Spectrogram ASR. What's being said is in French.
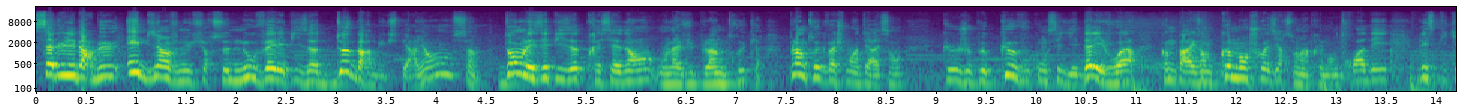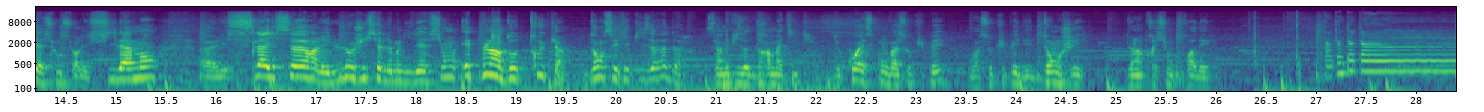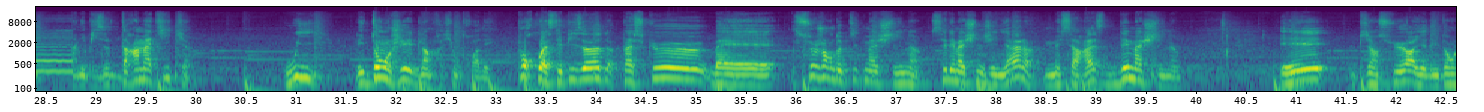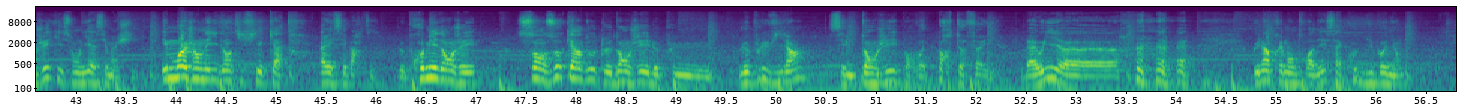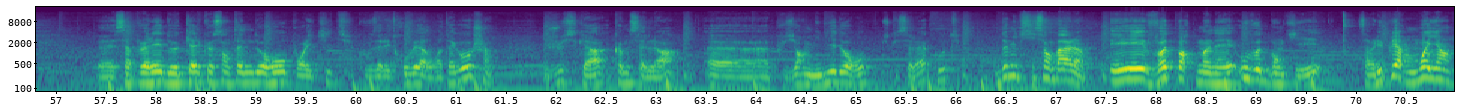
Salut les barbus et bienvenue sur ce nouvel épisode de Barbu Expérience. Dans les épisodes précédents, on a vu plein de trucs, plein de trucs vachement intéressants que je peux que vous conseiller d'aller voir, comme par exemple comment choisir son imprimante 3D, l'explication sur les filaments, euh, les slicers, les logiciels de modélisation et plein d'autres trucs. Dans cet épisode, c'est un épisode dramatique. De quoi est-ce qu'on va s'occuper? On va s'occuper des dangers de l'impression 3D. Un épisode dramatique. Oui, les dangers de l'impression 3D. Pourquoi cet épisode? Parce que ben, ce genre de petites machines, c'est des machines géniales, mais ça reste des machines. Et bien sûr, il y a des dangers qui sont liés à ces machines. Et moi, j'en ai identifié quatre. Allez, c'est parti. Le premier danger, sans aucun doute le danger le plus, le plus vilain, c'est le danger pour votre portefeuille. Bah oui, euh... une imprimante 3D, ça coûte du pognon. Euh, ça peut aller de quelques centaines d'euros pour les kits que vous allez trouver à droite à gauche, jusqu'à, comme celle-là, euh, plusieurs milliers d'euros, puisque celle-là coûte 2600 balles. Et votre porte-monnaie ou votre banquier, ça va lui plaire moyen.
